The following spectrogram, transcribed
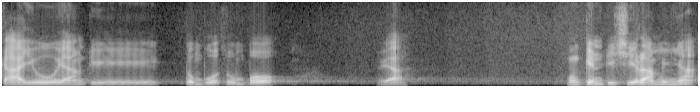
kayu yang ditumpuk-tumpuk ya. Mungkin disiram minyak.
